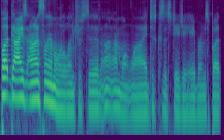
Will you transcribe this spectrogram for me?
But guys, honestly, I'm a little interested. I, I won't lie, just because it's J.J. Abrams. But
